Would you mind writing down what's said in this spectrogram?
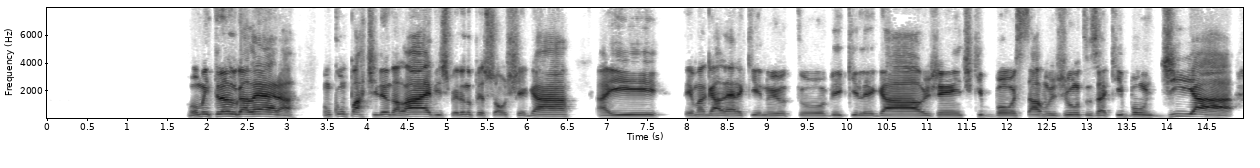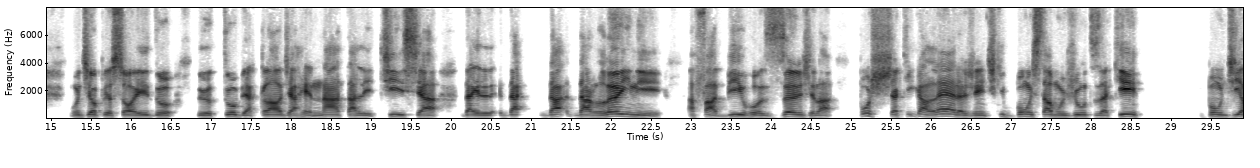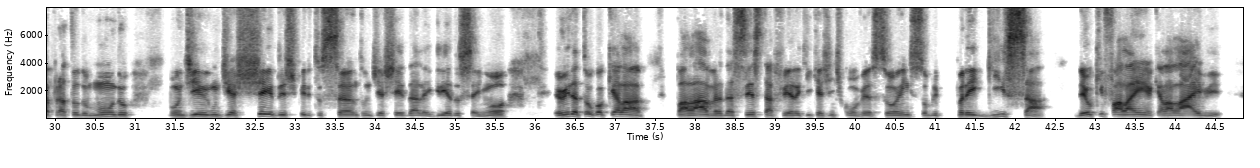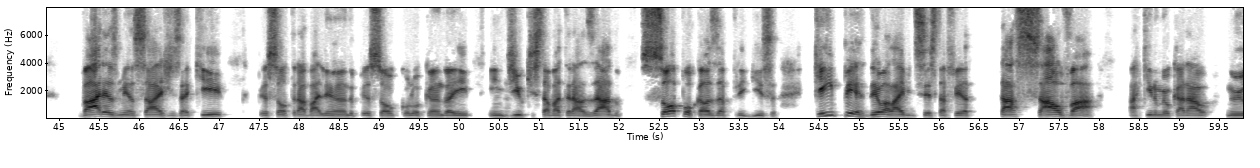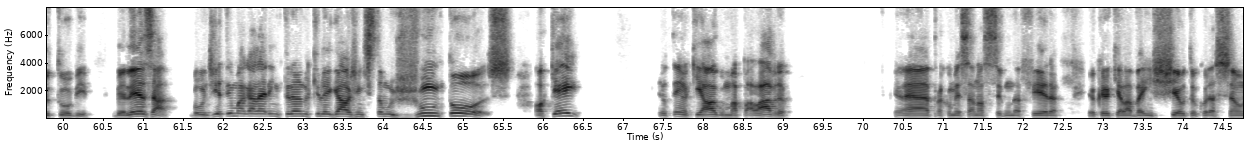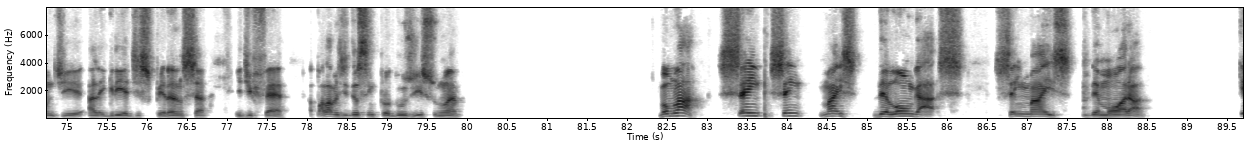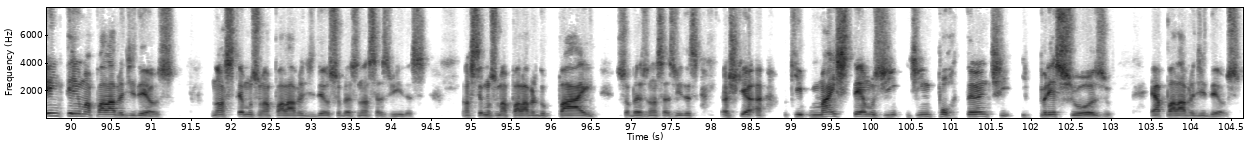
Vamos entrando, galera. Vamos compartilhando a live, esperando o pessoal chegar. Aí tem uma galera aqui no YouTube, que legal, gente, que bom estarmos juntos aqui. Bom dia! Bom dia ao pessoal aí do, do YouTube, a Cláudia, a Renata, a Letícia, da, da, da Darlane, a Fabi, Rosângela. Poxa, que galera, gente, que bom estarmos juntos aqui. Bom dia para todo mundo. Bom dia, um dia cheio do Espírito Santo, um dia cheio da alegria do Senhor. Eu ainda estou com aquela palavra da sexta-feira aqui que a gente conversou, hein, sobre preguiça. Deu o que falar em aquela live várias mensagens aqui, pessoal trabalhando, pessoal colocando aí em dia que estava atrasado só por causa da preguiça. Quem perdeu a live de sexta-feira tá salva aqui no meu canal no YouTube. Beleza? Bom dia, tem uma galera entrando, que legal, gente, estamos juntos, ok? Eu tenho aqui algo, uma palavra é, para começar a nossa segunda-feira. Eu creio que ela vai encher o teu coração de alegria, de esperança e de fé. A palavra de Deus sempre produz isso, não é? Vamos lá, sem, sem mais delongas, sem mais demora. Quem tem uma palavra de Deus? Nós temos uma palavra de Deus sobre as nossas vidas nós temos uma palavra do Pai sobre as nossas vidas. Eu acho que a, o que mais temos de, de importante e precioso é a palavra de Deus.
